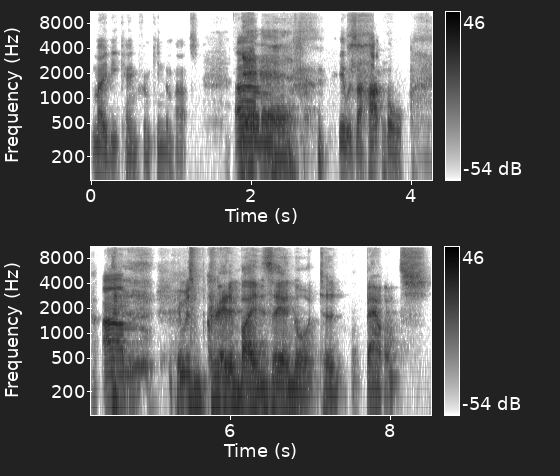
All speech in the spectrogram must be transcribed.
maybe came from Kingdom Hearts. Um, Yeah, it was a heart ball. Um, it was created by Xehanort to bounce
